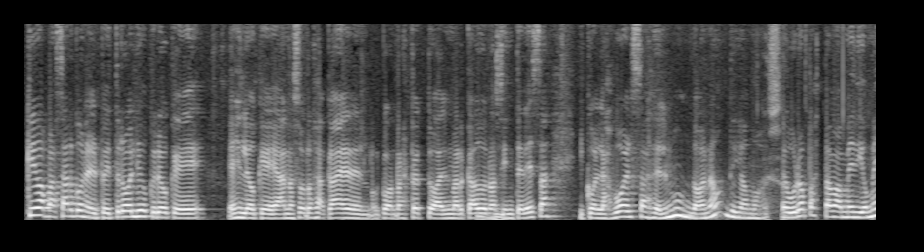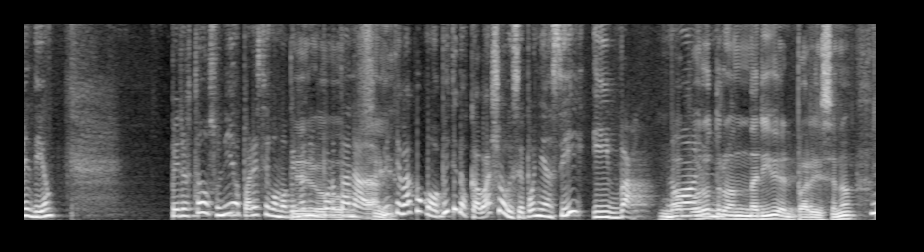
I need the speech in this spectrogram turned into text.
¿Qué va a pasar con el petróleo? Creo que es lo que a nosotros acá en- con respecto al mercado nos interesa y con las bolsas del mundo, ¿no? Digamos, Exacto. Europa estaba medio medio. Pero Estados Unidos parece como que no le importa nada. sí. ¿Viste? Va como, ¿viste los caballos que se ponen así y va? Va por otro andarivel, parece, ¿no? le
